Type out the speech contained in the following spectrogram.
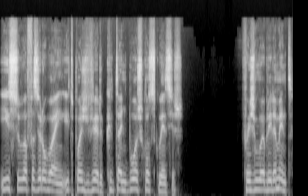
isso a fazer o bem e depois ver que tenho boas consequências fez-me abrir a mente.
